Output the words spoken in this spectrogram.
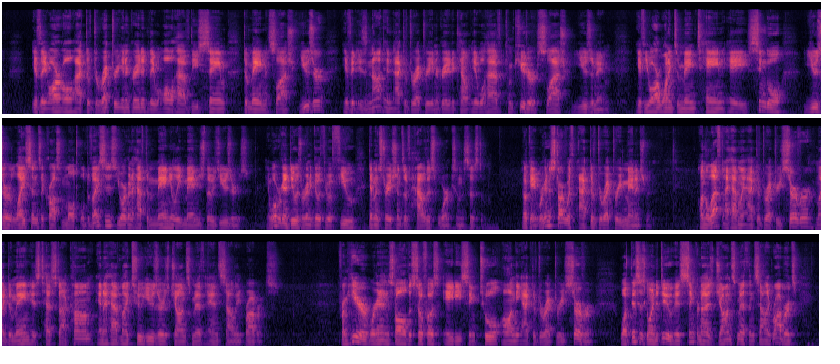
If they are all Active Directory integrated, they will all have the same domain slash user. If it is not an Active Directory integrated account, it will have computer slash username. If you are wanting to maintain a single user license across multiple devices, you are going to have to manually manage those users. And what we're going to do is we're going to go through a few demonstrations of how this works in the system. Okay, we're going to start with Active Directory Management. On the left, I have my Active Directory server, my domain is test.com, and I have my two users, John Smith and Sally Roberts. From here, we're going to install the Sophos AD Sync tool on the Active Directory server. What this is going to do is synchronize John Smith and Sally Roberts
